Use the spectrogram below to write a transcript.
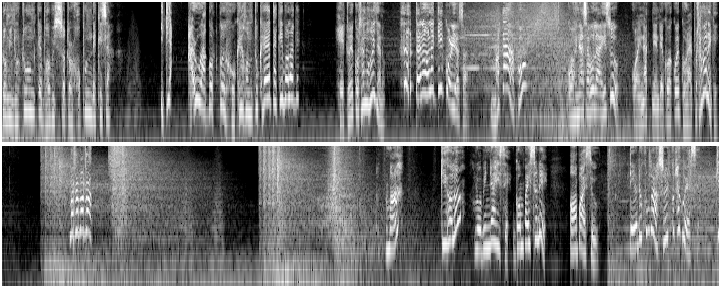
তুমি নতুনকে ভৱিষ্যতৰ সপোন দেখিছা। এতিয়া আৰু আগতকৈ সুখে সন্তোষে থাকিব লাগে। সেইটোৱে কথা নহয় জানো? তেনেহ'লে কি কৰি আছা? মাতা আকৌ। কইনা চাবলৈ আহিছো। কইনাক নেদেখুৱাকৈ ঘূৰাই পঠাবা নেকি? মাতা মাতা! মা? কি হ'ল? ৰবীন্দা আহিছে গম পাইছনে? অঁ পাইছোঁ। তেওঁ দেখোন বৰ আচৰিত কথা কৈ আছে। কি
